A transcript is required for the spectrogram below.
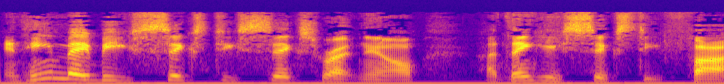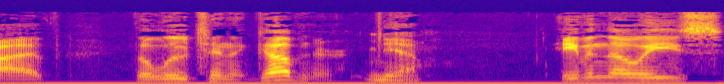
and he may be 66 right now. I think he's 65, the lieutenant governor. Yeah. even though he's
